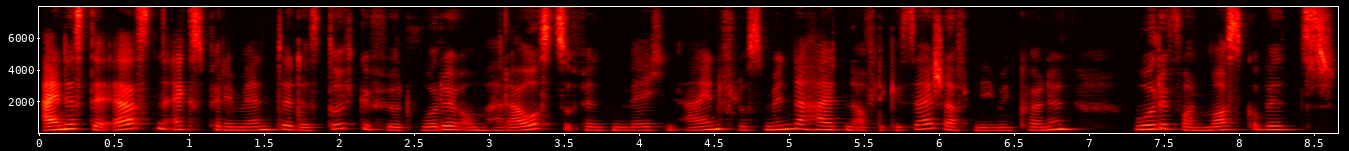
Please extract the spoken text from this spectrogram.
Eines der ersten Experimente, das durchgeführt wurde, um herauszufinden, welchen Einfluss Minderheiten auf die Gesellschaft nehmen können, wurde von Moskowitz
